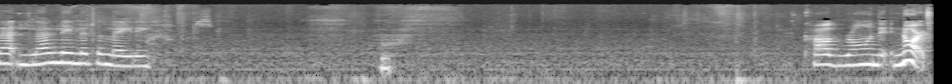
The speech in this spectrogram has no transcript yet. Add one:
That lovely little lady. Called Roland the Nort.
